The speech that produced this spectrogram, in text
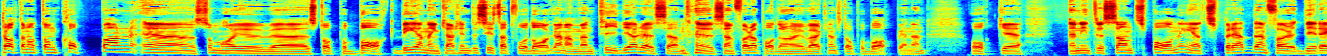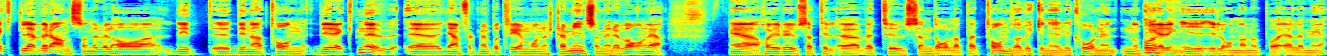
prata något om kopparn eh, som har ju eh, stått på bakbenen, kanske inte de sista två dagarna, men tidigare sen, sen förra podden har ju verkligen stått på bakbenen. Och eh, en intressant spaning är att spreaden för direkt leverans, om du vill ha ditt, eh, dina ton direkt nu, eh, jämfört med på tre månaders termin som är det vanliga, eh, har ju rusat till över 1000 dollar per ton då, vilken är rekordnotering i, i London och på LME.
